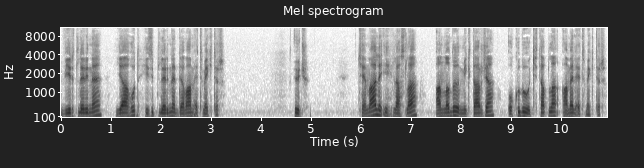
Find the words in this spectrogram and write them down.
virtlerine yahut hiziplerine devam etmektir. 3. Kemale ihlasla anladığı miktarca okuduğu kitapla amel etmektir.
